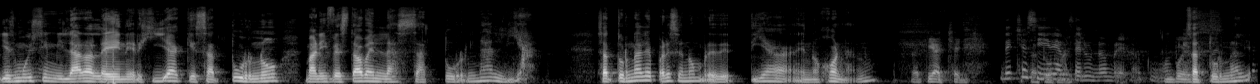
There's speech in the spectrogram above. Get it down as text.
y es muy similar a la energía que Saturno manifestaba en la Saturnalia. Saturnalia parece nombre de tía enojona, ¿no? La tía Chen. De hecho, sí debe ser un nombre, ¿no? Como Pues, Saturnalia.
